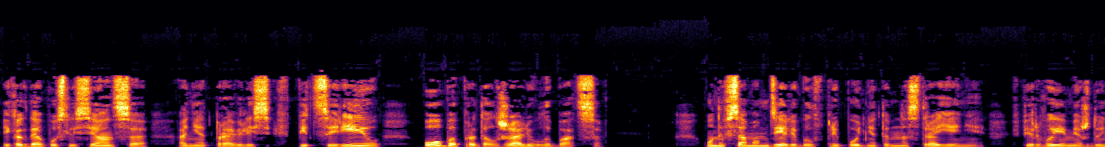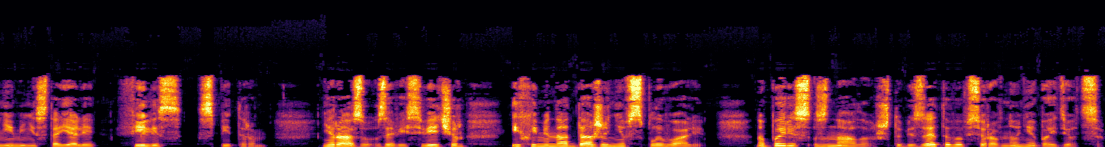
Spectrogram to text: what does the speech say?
и когда после сеанса они отправились в пиццерию, оба продолжали улыбаться. Он и в самом деле был в приподнятом настроении. Впервые между ними не стояли Филлис с Питером. Ни разу за весь вечер их имена даже не всплывали. Но Пэрис знала, что без этого все равно не обойдется.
